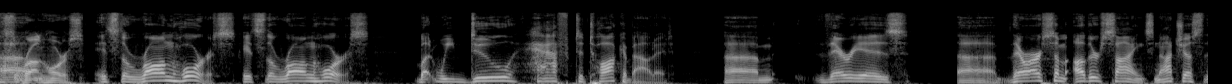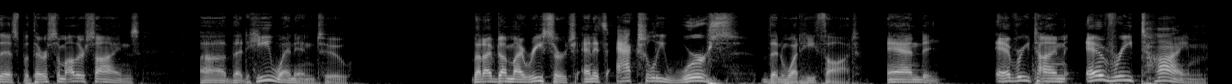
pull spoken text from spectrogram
It's the wrong horse. It's the wrong horse. It's the wrong horse. But we do have to talk about it. Um, there is, uh, there are some other signs, not just this, but there are some other signs uh, that he went into that I've done my research, and it's actually worse than what he thought. And every time, every time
